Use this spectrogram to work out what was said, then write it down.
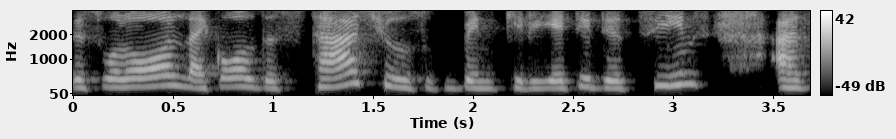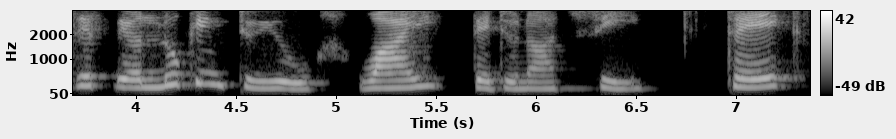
This will all, like all the statues who've been created, it seems as if they're looking to you while they do not see take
